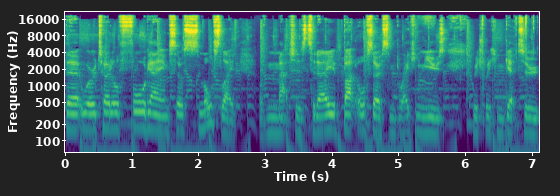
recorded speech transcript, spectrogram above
There were a total of four games, so a small slate of matches today, but also some breaking news, which we can get to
